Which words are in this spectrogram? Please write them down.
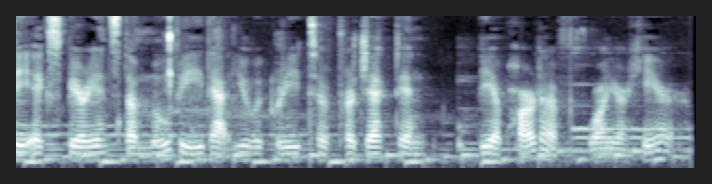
the experience, the movie that you agreed to project and be a part of while you're here.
